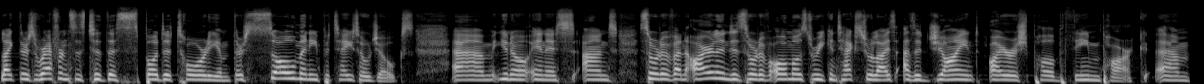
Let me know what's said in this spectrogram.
like there's references to the Spudatorium. There's so many potato jokes, um, you know, in it. And sort of, and Ireland is sort of almost recontextualized as a giant Irish pub theme park. Um,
